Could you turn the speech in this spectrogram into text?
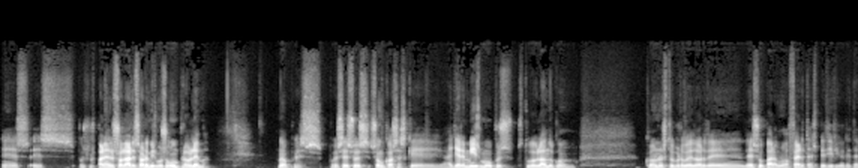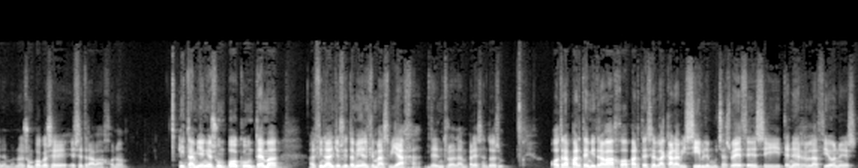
Es, pues los paneles solares ahora mismo son un problema. ¿no? Pues, pues eso son cosas que ayer mismo pues, estuve hablando con, nuestro proveedor de, eso para una oferta específica que tenemos. ¿no? Es un poco ese, ese, trabajo. ¿no? Y también es un poco un tema, al final yo soy también el que más viaja dentro de la empresa. Entonces, otra parte de mi trabajo, aparte de ser la cara visible muchas veces y tener relaciones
